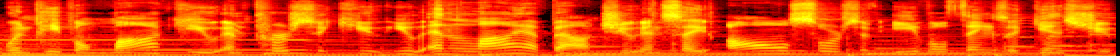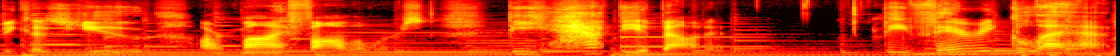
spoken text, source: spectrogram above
when people mock you and persecute you and lie about you and say all sorts of evil things against you because you are my followers. Be happy about it. Be very glad,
